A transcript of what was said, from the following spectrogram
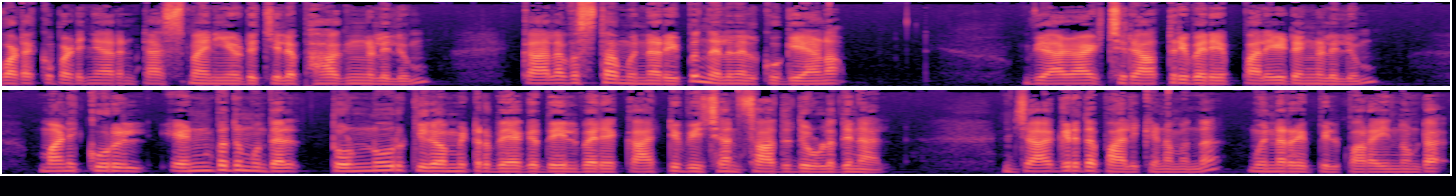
വടക്കു പടിഞ്ഞാറൻ ടാസ്മാനിയയുടെ ചില ഭാഗങ്ങളിലും കാലാവസ്ഥാ മുന്നറിയിപ്പ് നിലനിൽക്കുകയാണ്. വ്യാഴാഴ്ച രാത്രി വരെ പലയിടങ്ങളിലും മണിക്കൂറിൽ എൺപത് മുതൽ തൊണ്ണൂറ് കിലോമീറ്റർ വേഗതയിൽ വരെ കാറ്റ് വീശാൻ സാധ്യതയുള്ളതിനാൽ ജാഗ്രത പാലിക്കണമെന്ന് മുന്നറിയിപ്പിൽ പറയുന്നുണ്ട്.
